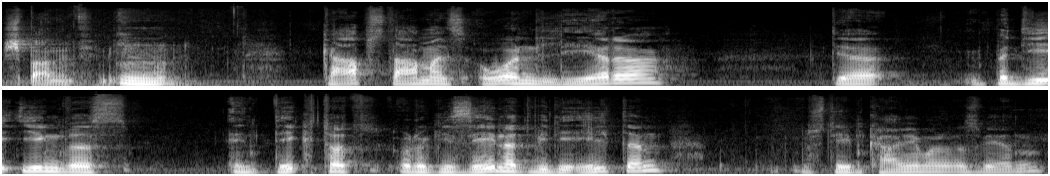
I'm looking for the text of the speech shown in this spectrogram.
spannend für mich mhm. waren. Gab es damals auch einen Lehrer, der bei dir irgendwas entdeckt hat oder gesehen hat wie die Eltern aus dem kann ja mal was werden?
